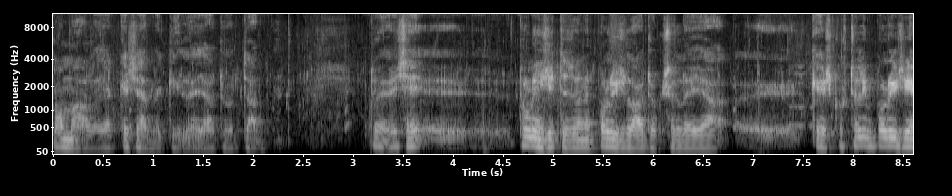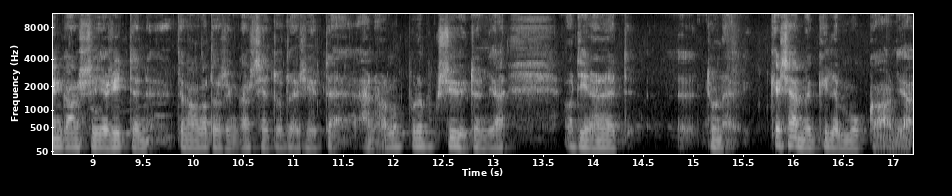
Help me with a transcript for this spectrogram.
lomalla ja kesämökillä ja tuota, se, tulin sitten tänne poliisilaitokselle ja keskustelin poliisien kanssa ja sitten tämän Vatasen kanssa ja totesi, että hän on loppujen lopuksi syytön ja otin hänet tuonne kesämökille mukaan ja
